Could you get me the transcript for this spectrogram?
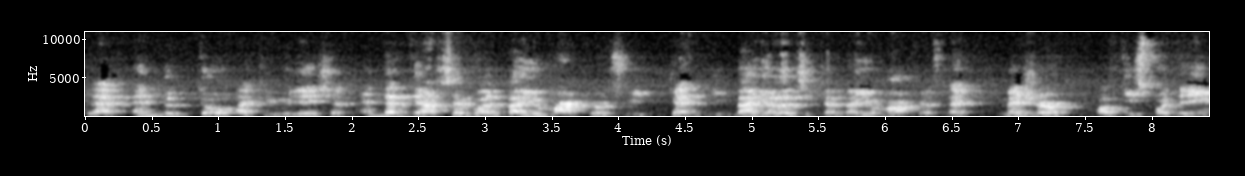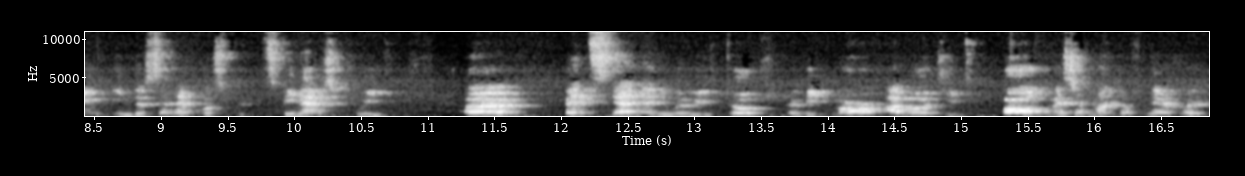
plaque and the tau accumulation, and that there are several biomarkers which can be biological biomarkers, like measure of this protein in the cerebrospinal fluid. Uh, PET scan, and we will talk a bit more about it, or measurement of nerve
